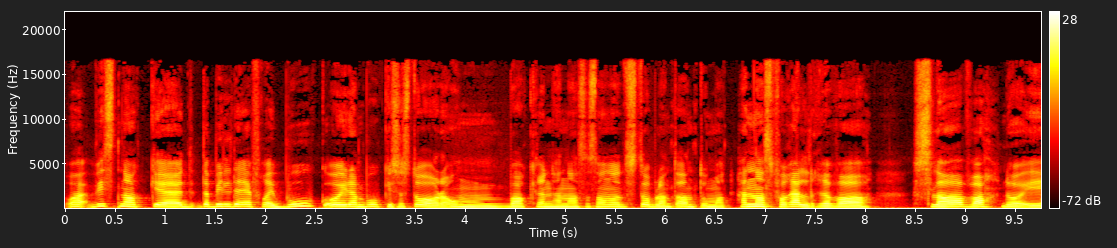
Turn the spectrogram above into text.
Og visstnok uh, Det bildet er fra ei bok, og i den boken så står det om bakgrunnen hennes og sånn, og det står blant annet om at hennes foreldre var slaver da i,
